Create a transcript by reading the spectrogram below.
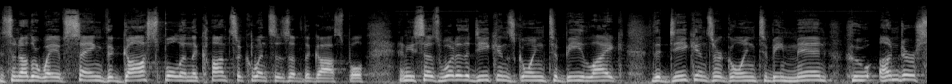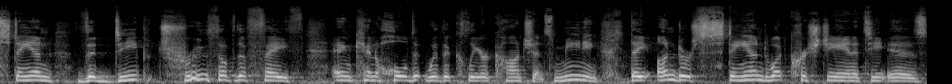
It's another way of saying the gospel and the consequences of the gospel. And he says, What are the deacons going to be like? The deacons are going to be men who understand the deep truth of the faith and can hold it with a clear conscience, meaning they understand what Christianity is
